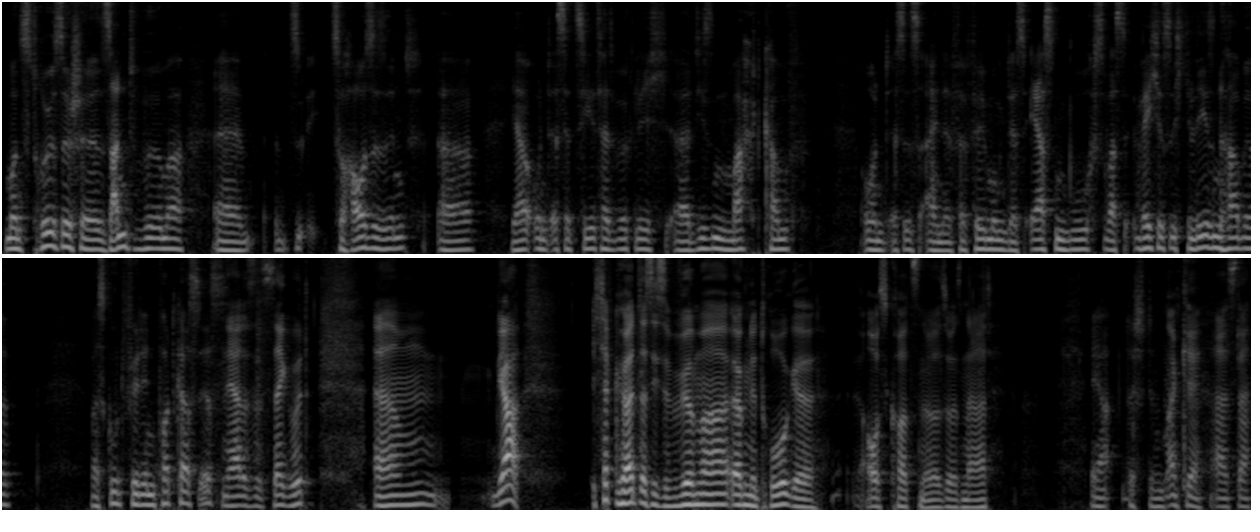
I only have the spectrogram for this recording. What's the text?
monströse Sandwürmer zu, zu, Hause sind. Ja, und es erzählt halt wirklich äh, diesen Machtkampf. Und es ist eine Verfilmung des ersten Buchs, was, welches ich gelesen habe, was gut für den Podcast ist. Ja, das ist sehr gut. Ähm, ja, ich habe gehört, dass diese Würmer irgendeine Droge auskotzen oder sowas in der Art. Ja, das stimmt. Okay, alles klar.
